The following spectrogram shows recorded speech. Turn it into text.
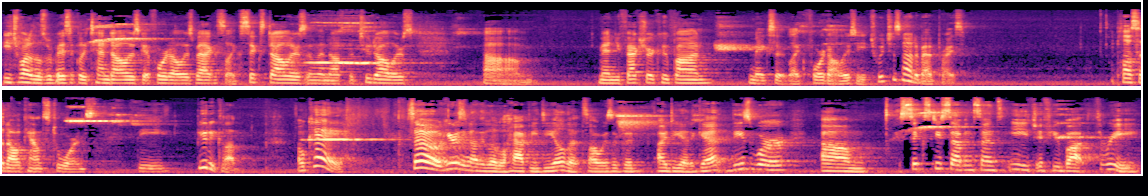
each one of those were basically $10, get $4 back. It's like $6, and then off the $2 um, manufacturer coupon makes it like $4 each, which is not a bad price. Plus it all counts towards the beauty club. Okay. So here's another little happy deal that's always a good idea to get. These were um, 67 cents each if you bought three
